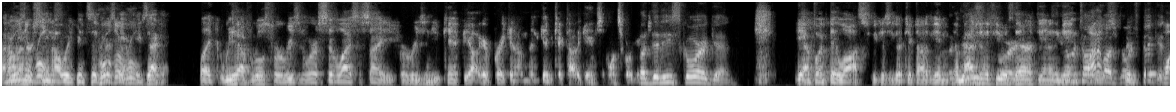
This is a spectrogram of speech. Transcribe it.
I don't rules understand how we can say rules that. are yeah, rules. Exactly like we have rules for a reason. We're a civilized society for a reason. You can't be out here breaking them and getting kicked out of games in one score games. But did he score again? Yeah, but they lost because he got kicked out of the game. But Imagine he if he was there at the end of the you game. Were talking about George Pickens. Why,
